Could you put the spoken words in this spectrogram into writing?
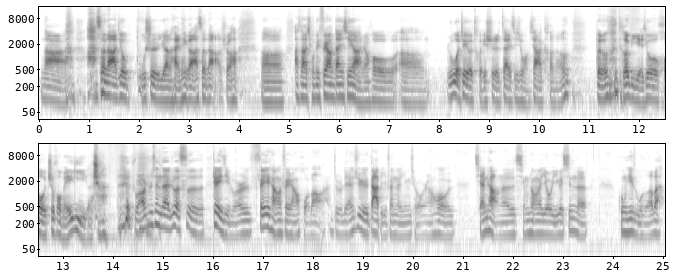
那 阿森纳就不是原来那个阿森纳了，是吧？呃，阿森纳球迷非常担心啊。然后呃，如果这个颓势再继续往下，可能本轮德比也就后之后没意义了，是吧？主要是现在热刺这几轮非常非常火爆，就是连续大比分的赢球，然后前场呢形成了又一个新的。攻击组合吧，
